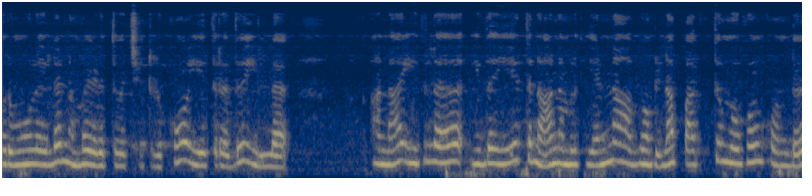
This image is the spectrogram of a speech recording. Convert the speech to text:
ஒரு மூலையில் நம்ம எடுத்து வச்சிட்ருக்கோம் ஏற்றுறது இல்லை. ஆனால் இதில் இதை ஏற்றுனா நம்மளுக்கு என்ன ஆகும் அப்படின்னா பத்து முகம் கொண்டு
